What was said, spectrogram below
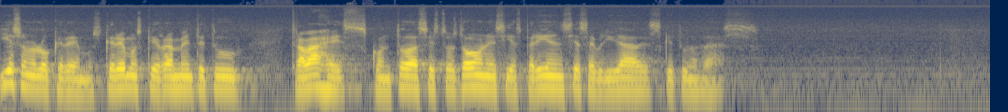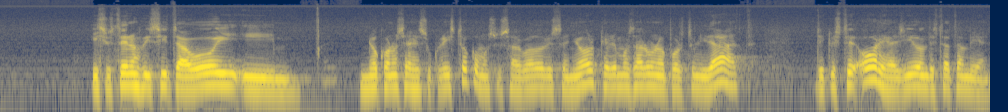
Y eso no lo queremos. Queremos que realmente tú trabajes con todos estos dones y experiencias, habilidades que tú nos das. Y si usted nos visita hoy y no conoce a Jesucristo como su Salvador y Señor, queremos darle una oportunidad de que usted ore allí donde está también.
